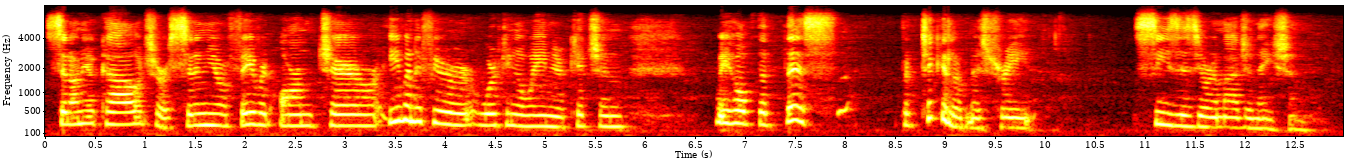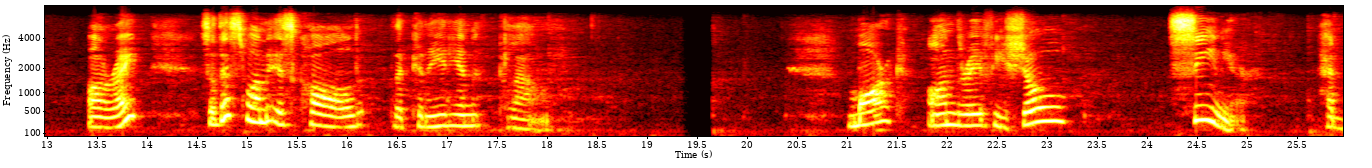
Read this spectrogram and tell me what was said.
Sit on your couch or sit in your favorite armchair, or even if you're working away in your kitchen. We hope that this particular mystery seizes your imagination. All right? So this one is called The Canadian Clown. Marc Andre Fichot, Sr., had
